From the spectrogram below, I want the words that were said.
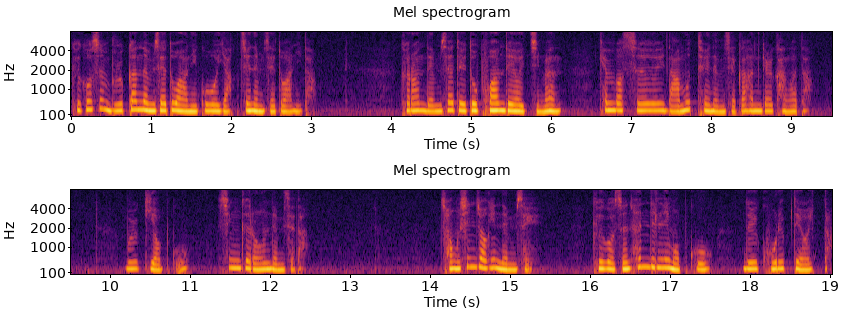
그것은 물감 냄새도 아니고 약재 냄새도 아니다. 그런 냄새들도 포함되어 있지만 캔버스의 나무틀 냄새가 한결 강하다. 물기 없고 싱그러운 냄새다. 정신적인 냄새. 그것은 흔들림 없고 늘 고립되어 있다.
